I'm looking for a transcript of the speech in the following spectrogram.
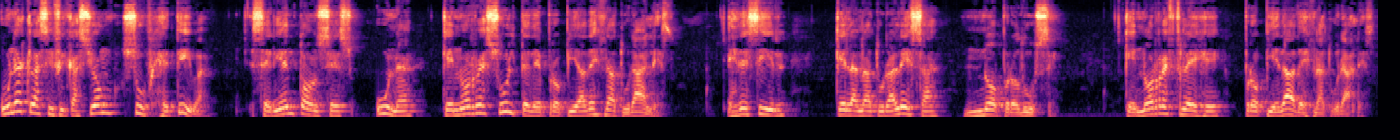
Una clasificación subjetiva sería entonces una que no resulte de propiedades naturales, es decir, que la naturaleza no produce, que no refleje propiedades naturales.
